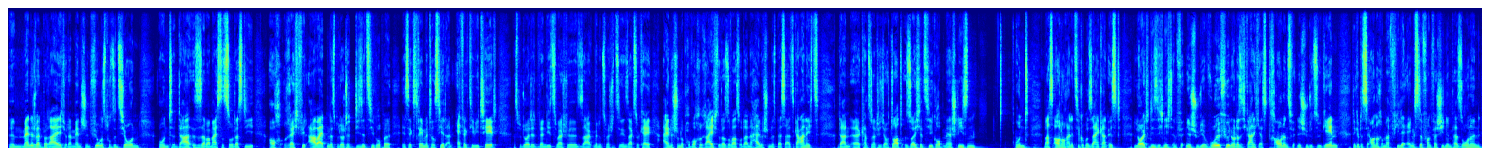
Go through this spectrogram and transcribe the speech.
im Managementbereich oder Menschen in Führungspositionen. Und da ist es aber meistens so, dass die auch recht viel arbeiten. Das bedeutet, diese Zielgruppe ist extrem interessiert an Effektivität. Das bedeutet, wenn die zum Beispiel sagen, wenn du zum Beispiel zu denen sagst, okay, eine Stunde pro Woche reicht oder sowas oder eine halbe Stunde ist besser als gar nichts, dann äh, kannst du natürlich auch dort solche Zielgruppen erschließen. Und was auch noch eine Zielgruppe sein kann, ist Leute, die sich nicht im Fitnessstudio wohlfühlen oder sich gar nicht erst trauen, ins Fitnessstudio zu gehen. Da gibt es ja auch noch immer viele Ängste von verschiedenen Personen.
